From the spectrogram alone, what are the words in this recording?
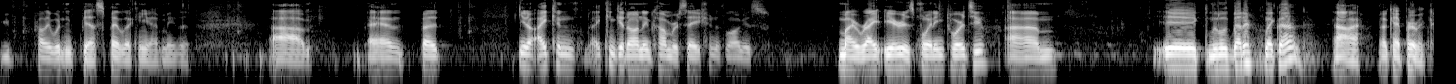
you probably wouldn't guess by looking at me that. Um, and but you know, I can I can get on in conversation as long as my right ear is pointing towards you. Um, a little better, like that. Ah, okay, perfect.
